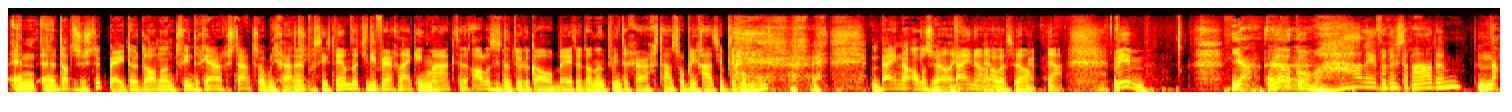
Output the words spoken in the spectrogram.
En uh, dat is een stuk beter dan een 20-jarige staatsobligatie. Ja, precies. Nee, omdat je die vergelijking maakt. Alles is natuurlijk al beter dan een 20-jarige staatsobligatie op dit moment. Bijna alles wel. Ja. Bijna alles wel. Ja. Wim, ja, Welkom. Haal even rustig adem. Nou,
